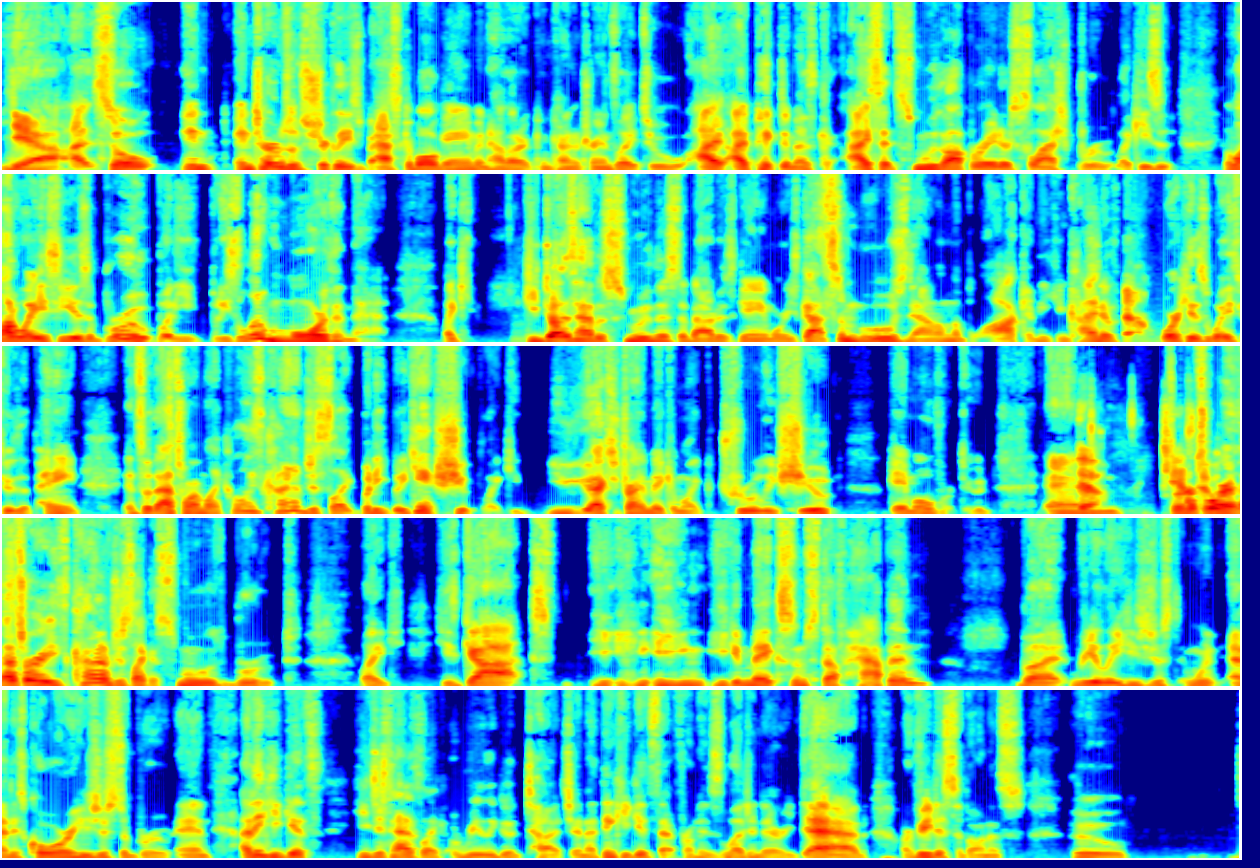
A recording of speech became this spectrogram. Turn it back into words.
Yeah. I, so in in terms of strictly his basketball game and how that can kind of translate to, I I picked him as I said smooth operator slash brute. Like he's in a lot of ways he is a brute, but he but he's a little more than that. Like he does have a smoothness about his game where he's got some moves down on the block and he can kind of work his way through the paint. And so that's where I'm like, oh, he's kind of just like, but he but he can't shoot. Like you you, you actually try and make him like truly shoot, game over, dude. And Yeah. So that's where that's where he's kind of just like a smooth brute. Like he's got he he he can, he can make some stuff happen, but really he's just when at his core he's just a brute. And I think he gets he just has like a really good touch, and I think he gets that from his legendary dad, Arvydas Sabonis, who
